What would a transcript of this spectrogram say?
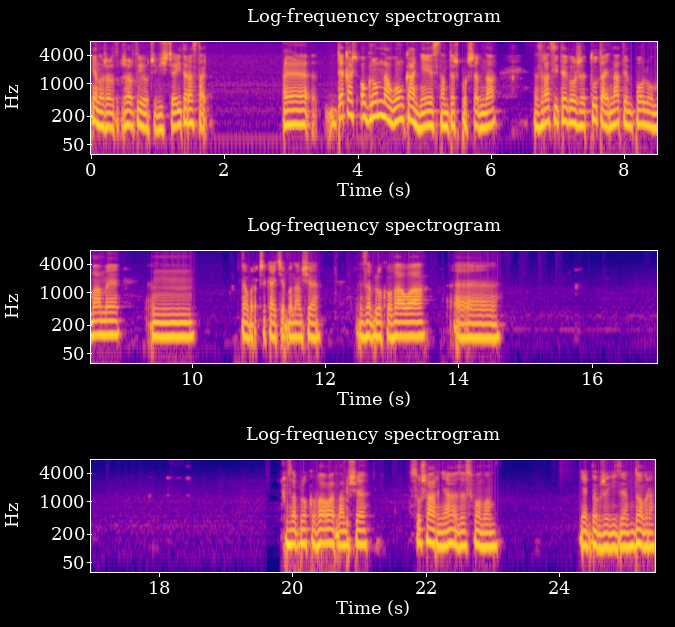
Nie no, żart, żartuję oczywiście. I teraz tak, e, jakaś ogromna łąka nie jest nam też potrzebna, z racji tego, że tutaj na tym polu mamy... Mm, dobra, czekajcie, bo nam się zablokowała... E, Zablokowała nam się suszarnia ze słomą. Jak dobrze widzę. Dobra.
